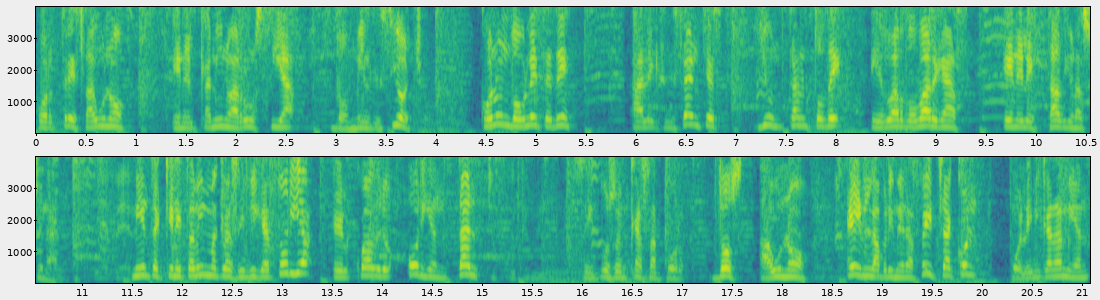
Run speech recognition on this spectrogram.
por 3 a 1 en el camino a Rusia 2018, con un doblete de Alexis Sánchez y un tanto de Eduardo Vargas en el Estadio Nacional. Mientras que en esta misma clasificatoria, el cuadro oriental se impuso en casa por 2 a 1 en la primera fecha, con polémica también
